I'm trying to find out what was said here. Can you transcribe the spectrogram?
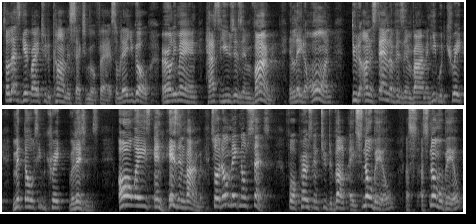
So let's get right to the comment section real fast. So there you go. Early man has to use his environment. And later on, through the understanding of his environment, he would create mythos, he would create religions always in his environment. So it don't make no sense for a person to develop a snowmobile, a, a snowmobile,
